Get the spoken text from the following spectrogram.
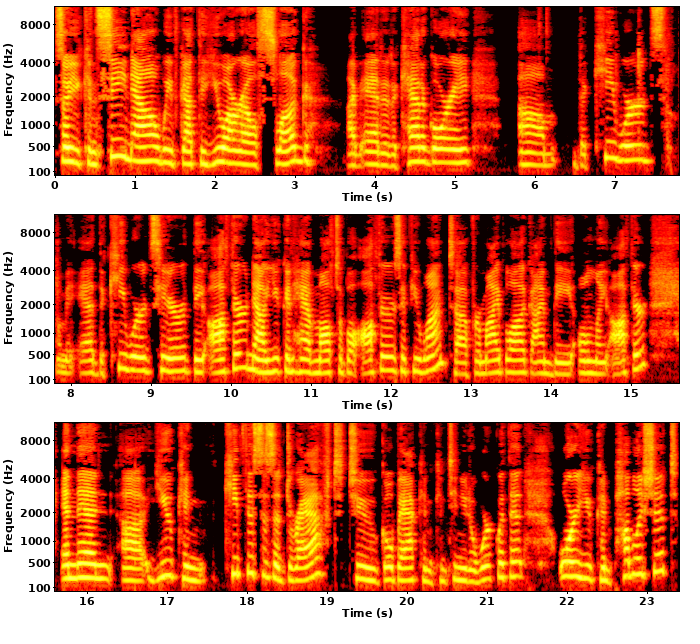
So you can see now we've got the URL slug. I've added a category. Um, the keywords. Let me add the keywords here. The author. Now you can have multiple authors if you want. Uh, for my blog, I'm the only author. And then uh, you can keep this as a draft to go back and continue to work with it, or you can publish it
